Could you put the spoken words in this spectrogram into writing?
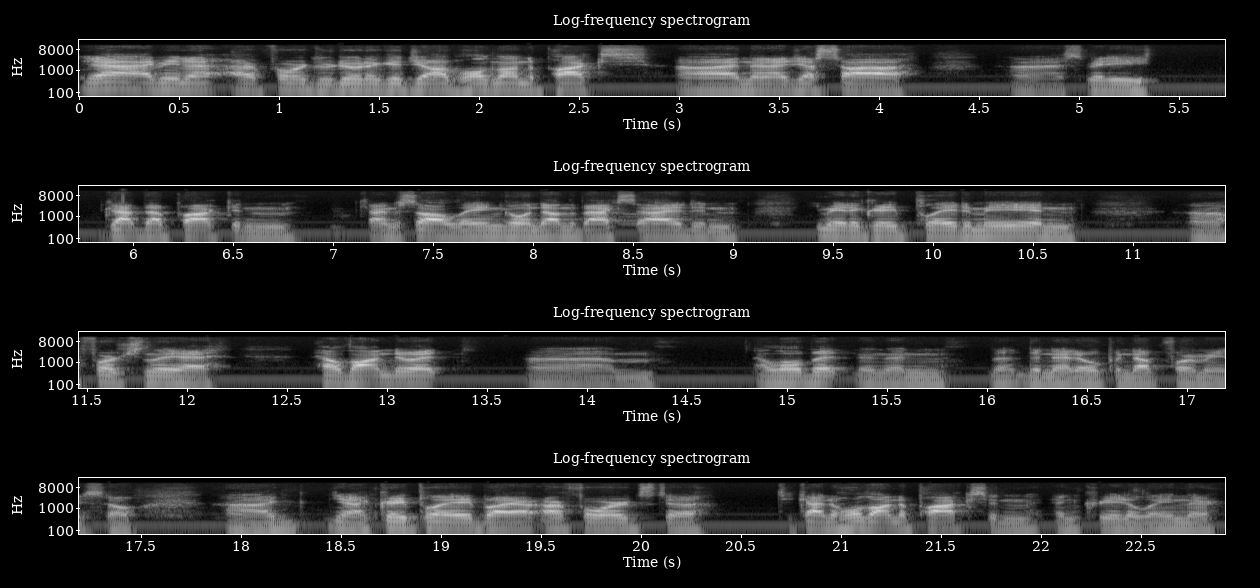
Yeah, I mean, uh, our forwards were doing a good job holding on to pucks. Uh, and then I just saw uh, Smitty grab that puck and kind of saw a lane going down the backside. And he made a great play to me. And uh, fortunately, I held on to it um, a little bit. And then the, the, net opened up for me. So, uh, yeah, great play by our, our forwards to, to kind of hold on to pucks and, and create a lane there.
